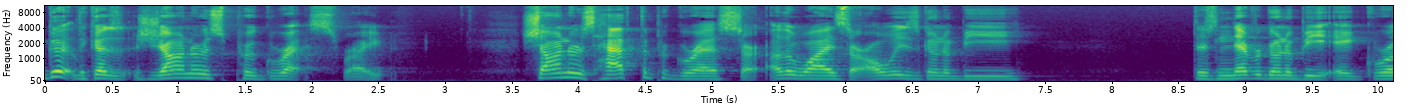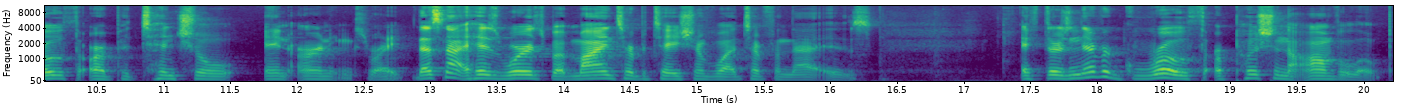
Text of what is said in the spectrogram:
good, because genres progress, right? Genres have to progress, or otherwise they're always going to be there's never going to be a growth or potential in earnings, right? That's not his words, but my interpretation of what I took from that is if there's never growth or pushing the envelope,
